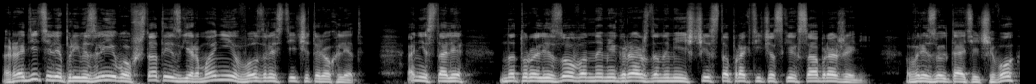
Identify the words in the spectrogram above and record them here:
Родители привезли его в Штаты из Германии в возрасте четырех лет. Они стали натурализованными гражданами из чисто практических соображений, в результате чего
